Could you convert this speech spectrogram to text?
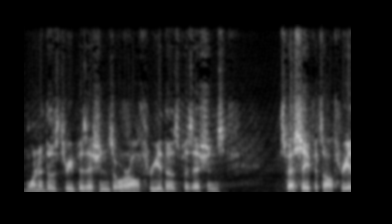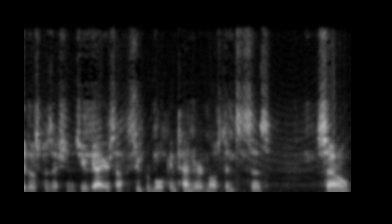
one of those three positions or all three of those positions, especially if it's all three of those positions, you've got yourself a Super Bowl contender in most instances. So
